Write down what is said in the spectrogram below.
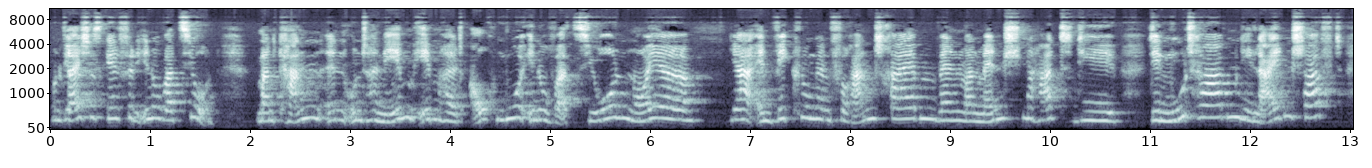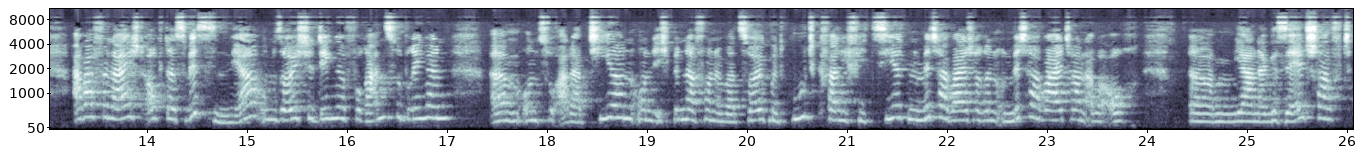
Und gleiches gilt für die Innovation. Man kann in Unternehmen eben halt auch nur Innovation, neue ja, Entwicklungen vorantreiben, wenn man Menschen hat, die den Mut haben, die Leidenschaft, aber vielleicht auch das Wissen, ja, um solche Dinge voranzubringen ähm, und zu adaptieren. Und ich bin davon überzeugt, mit gut qualifizierten Mitarbeiterinnen und Mitarbeitern, aber auch ähm, ja, einer Gesellschaft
